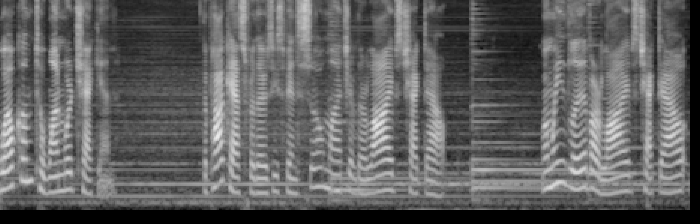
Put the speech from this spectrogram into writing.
Welcome to One Word Check In, the podcast for those who spend so much of their lives checked out. When we live our lives checked out,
